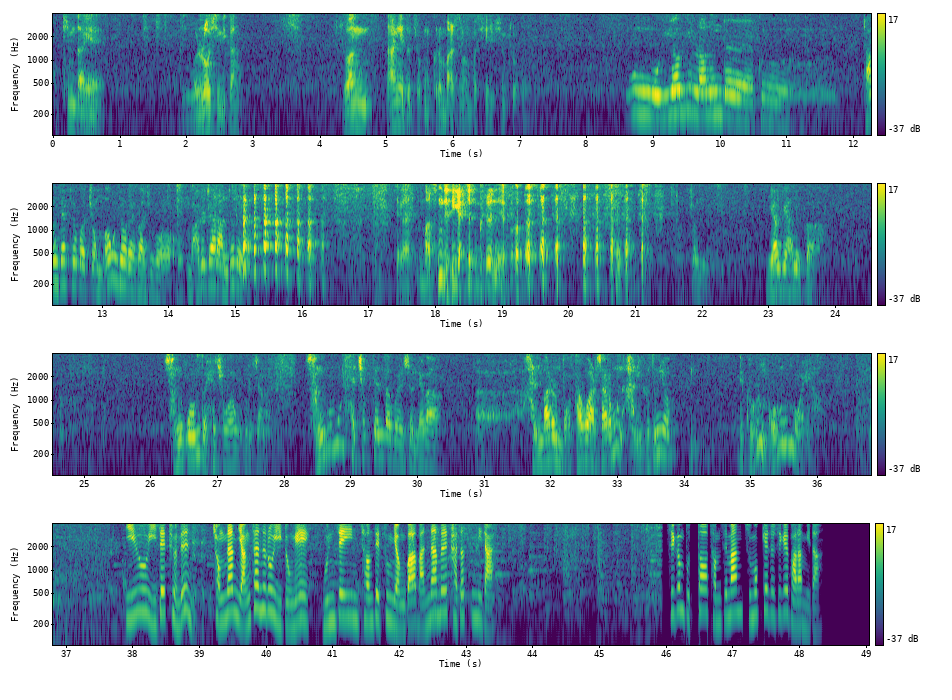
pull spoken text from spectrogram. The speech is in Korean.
국힘당의 그 원로시니까 중앙당에도 조금 그런 말씀 한 번씩 해주시면 좋을 것 같아요. 오, 이야기를 하는데 그 당 대표가 좀 옹졸해가지고 말을 잘 안 들어요. 제가 말씀드리기가 좀 그러네요. 좀 이야기하니까 상공도 해촉하고 그러잖아요. 상공은 해촉된다고 해서 내가 어, 할 말을 못하고 할 사람은 아니거든요. 근데 그걸 모르는 모양이야. 이후 이 대표는 경남 양산으로 이동해 문재인 전 대통령과 만남을 가졌습니다. 지금부터 잠시만 주목해 주시길 바랍니다.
